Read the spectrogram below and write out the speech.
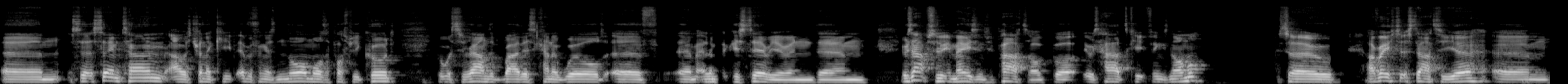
Um, so at the same time, I was trying to keep everything as normal as I possibly could, but was surrounded by this kind of world of um, Olympic hysteria, and um, it was absolutely amazing to be part of. But it was hard to keep things normal. So I raced at the start of the year. Um,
